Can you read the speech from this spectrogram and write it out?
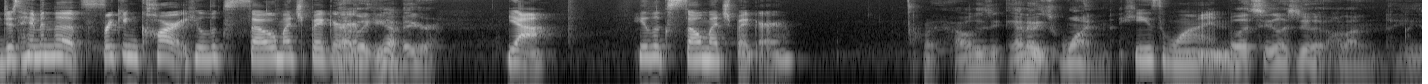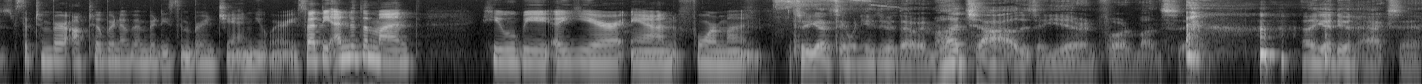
Just him in the freaking cart. He looks so much bigger. And I was like, "He got bigger." yeah. He looks so much bigger. How old is he? I know he's one. He's one. But let's see. Let's do it. Hold on. He's September, October, November, December, January. So at the end of the month, he will be a year and four months. so you gotta say when you do it that way. My child is a year and four months. oh, you gotta do an accent.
